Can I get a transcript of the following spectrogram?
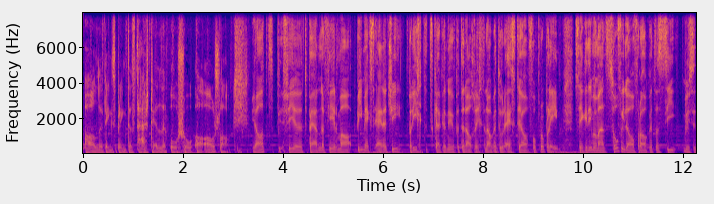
Allerdings bringt das die Hersteller auch schon an Anschlag. Ja, die, die Berner Firma Bimex Energy berichtet gegenüber der Nachrichtenagentur SDA von Problemen. Sie haben im Moment so viele Anfragen, dass sie müssen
